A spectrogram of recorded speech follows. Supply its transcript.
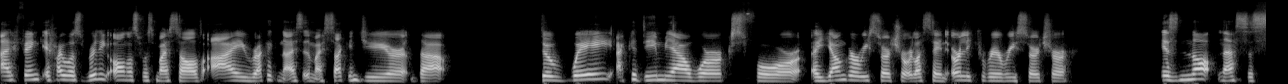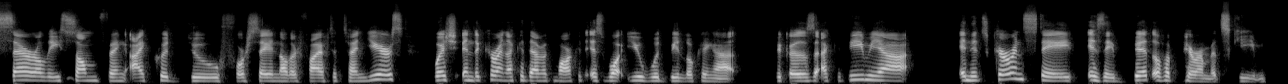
I think if I was really honest with myself, I recognized in my second year that the way academia works for a younger researcher or let's say an early career researcher is not necessarily something I could do for say another 5 to 10 years, which in the current academic market is what you would be looking at because academia in its current state is a bit of a pyramid scheme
